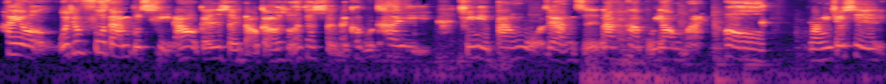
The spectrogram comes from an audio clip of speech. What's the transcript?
还有，我就负担不起。”然后跟神祷告说：“那个神啊，可不可以请你帮我这样子，让他不要买哦，然后就是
